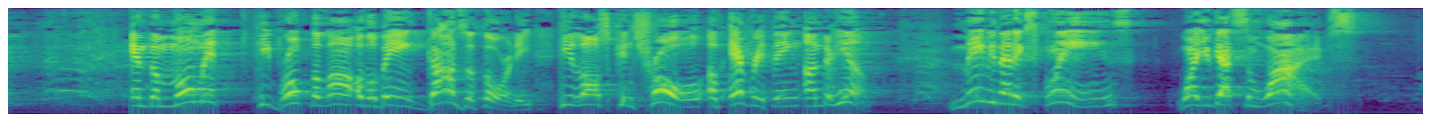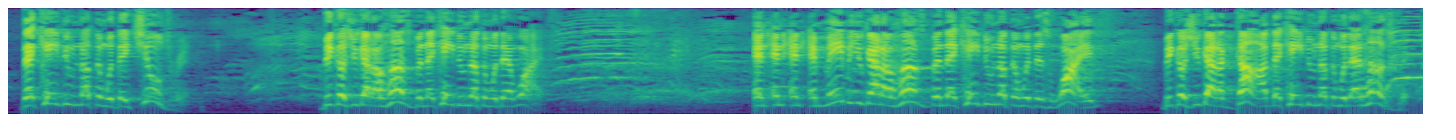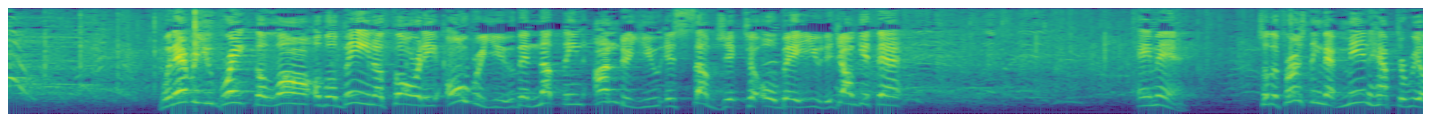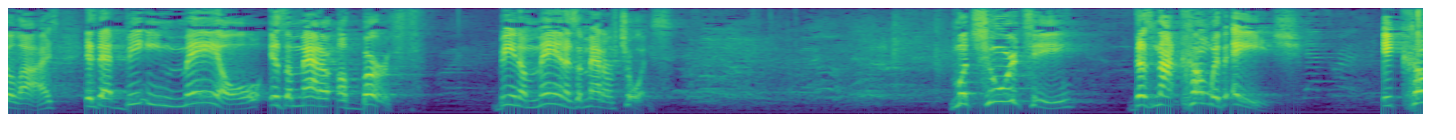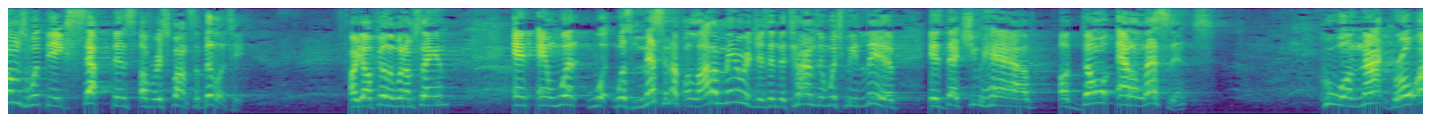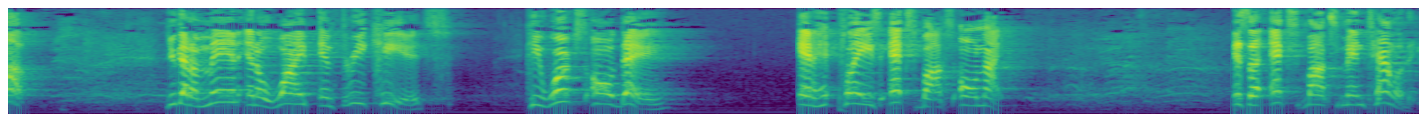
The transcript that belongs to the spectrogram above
And the moment he broke the law of obeying God's authority, he lost control of everything under him. Maybe that explains why you got some wives that can't do nothing with their children because you got a husband that can't do nothing with that wife. And, and, and, and maybe you got a husband that can't do nothing with his wife because you got a God that can't do nothing with that husband. Whenever you break the law of obeying authority over you, then nothing under you is subject to obey you. Did y'all get that? Amen. So the first thing that men have to realize is that being male is a matter of birth. Being a man is a matter of choice. Maturity does not come with age. It comes with the acceptance of responsibility. Are y'all feeling what I'm saying? And, and what, what was messing up a lot of marriages in the times in which we live is that you have adult adolescents who will not grow up. You got a man and a wife and three kids. He works all day and plays Xbox all night. It's an Xbox mentality.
